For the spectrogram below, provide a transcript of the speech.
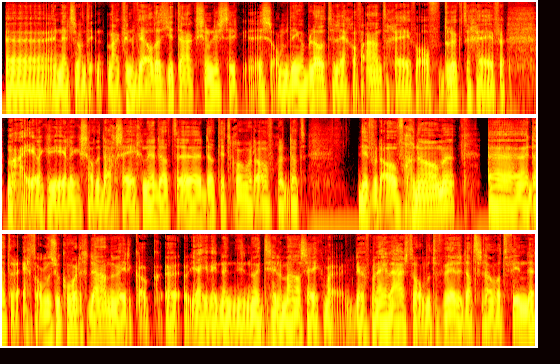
Eh, en net zo, want, maar ik vind wel dat je taak journalistiek is om dingen bloot te leggen... of aan te geven of druk te geven. Maar eerlijk is eerlijk, ik zal de dag zegenen dat, dat dit gewoon wordt over... Dat, dit wordt overgenomen. Eh, dat er echt onderzoeken worden gedaan. Dan weet ik ook, eh, ja, je weet nooit, helemaal zeker... maar ik durf mijn hele huis er onder te verwedden dat ze dan wat vinden.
